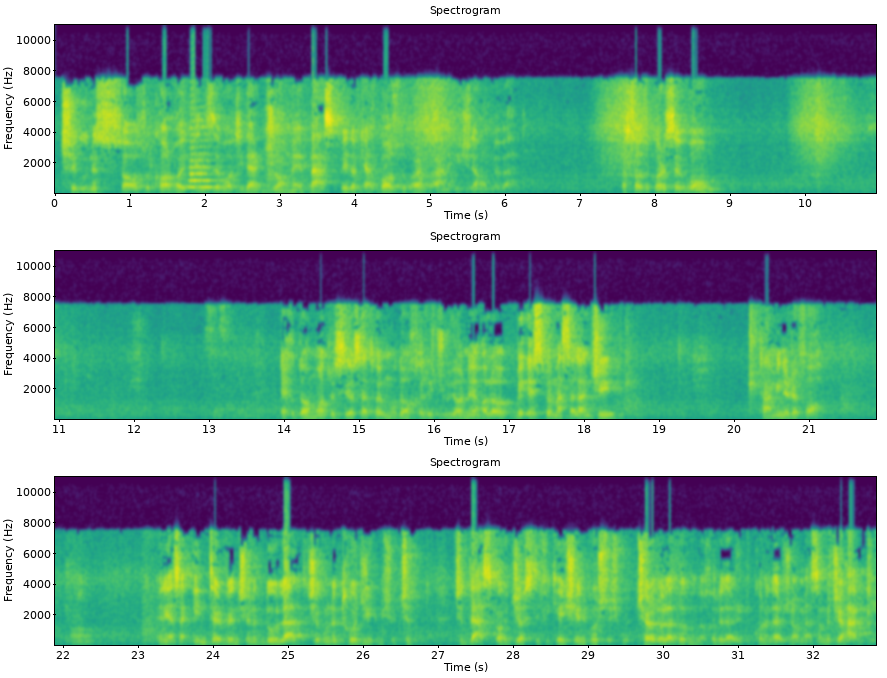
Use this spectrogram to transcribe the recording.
چگونه ساز و کارهای انضباطی در جامعه بست پیدا کرد؟ باز دوباره از قرن 18 هم به بعد. و سازوکار سوم؟ اقدامات و سیاست های مداخل جویانه. حالا به اسم مثلا چی؟ تامین رفاه. یعنی اصلا intervention دولت چگونه توجیه می‌شد؟ چه چه دستگاه justification ی پشتش بود. چرا دولت باید مداخله در کنه در جامعه؟ اصلا به چه حقی؟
